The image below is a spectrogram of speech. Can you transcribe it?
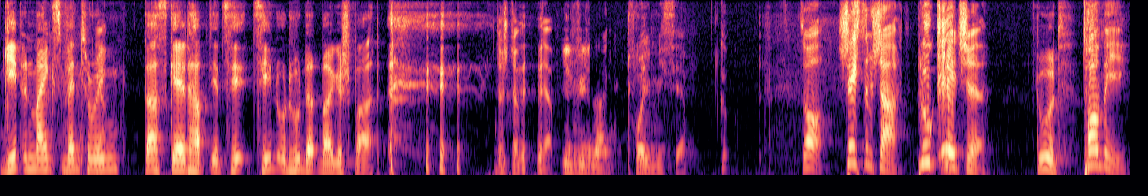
geht in Mikes Mentoring, das Geld habt ihr 10 und 100 Mal gespart. Das stimmt, ja. vielen, vielen Dank. Freue ich mich sehr. So, Schicht im Schacht, Blutgrätsche, Gut, Tommy.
